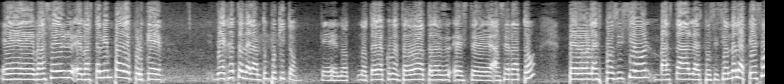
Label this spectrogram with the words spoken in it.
eh, va a ser, eh, va a estar bien padre porque déjate adelanto un poquito, que no, no te había comentado atrás, este, hace rato, pero la exposición va a estar la exposición de la pieza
